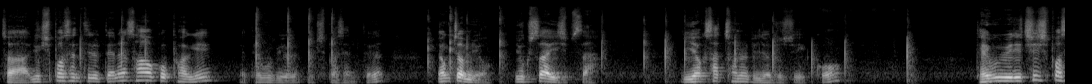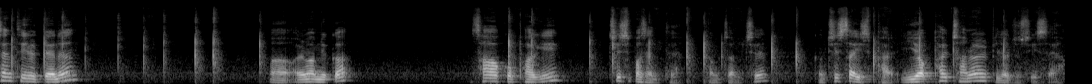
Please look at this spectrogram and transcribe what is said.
자 60%일 때는 4억 곱하기 대부 비율 60% 0.6 64 24 2억 4천을 빌려줄 수 있고 대부 비율이 70%일 때는 어, 얼마입니까? 4억 곱하기 70% 0.7 그럼 74 28 2억 8천을 빌려줄 수 있어요.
